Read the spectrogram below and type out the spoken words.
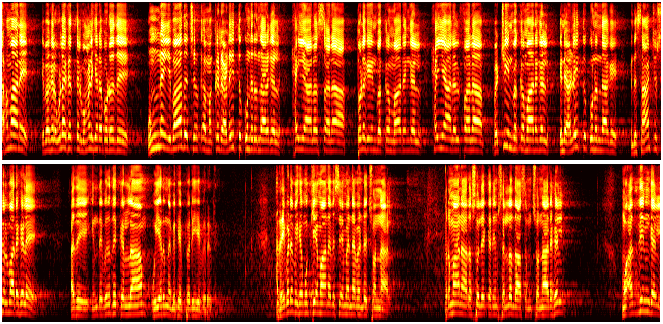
ரஹ்மானே இவர்கள் உலகத்தில் வாழ்கிற பொழுது உன்னை இவாத மக்கள் அடைத்து கொண்டிருந்தார்கள். ஹையா அலசலா தொழுகையின் பக்கம் வாருங்கள். ஹையா அல் ஃபலா வெற்றியின் பக்கம் வாருங்கள் என்று அழைத்து கொண்டிருந்தாங்க என்று சாட்சி சொல்வார்களே அது இந்த விருதுக்கெல்லாம் உயர்ந்த மிகப்பெரிய விருது. அதைவிட மிக முக்கியமான விஷயம் என்னவென்று சொன்னால் பிரமான ரசூலை கரீம் செல்லதாசம் சொன்னார்கள் முஅத்தின்கள்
